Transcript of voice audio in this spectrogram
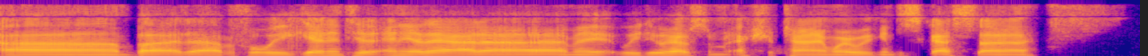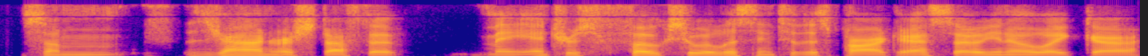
Uh, but before we get into any of that, we do have some extra time where we can discuss some genre stuff that may interest folks who are listening to this podcast. So, you know, like uh,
